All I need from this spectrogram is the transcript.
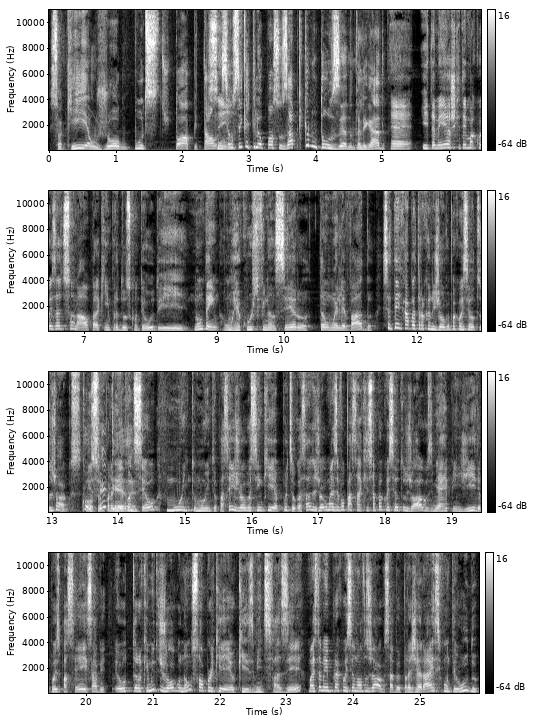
isso aqui é um jogo, putz, top e tal. Sim. Se eu sei que aquilo eu posso usar, por que, que eu não tô usando, tá ligado? É, e também acho que tem uma coisa adicional para quem produz conteúdo e não tem um recurso financeiro tão elevado, você tem que acabar trocando jogo para conhecer outros jogos. Com isso certeza. pra mim aconteceu muito, muito. Eu passei jogo assim que, putz, eu gostava do jogo, mas eu vou passar aqui só pra conhecer outros jogos me arrependi, depois passei, sabe? Eu troquei muito jogo, não só porque eu quis me desfazer, mas também para conhecer novos jogos, sabe? Para gerar esse conteúdo,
